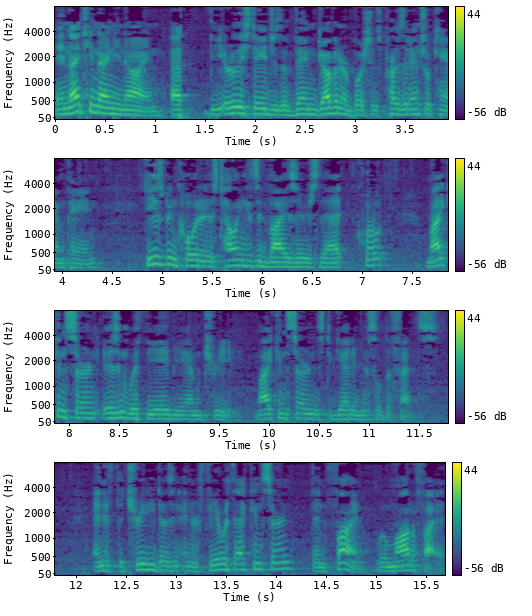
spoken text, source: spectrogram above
In 1999, at the early stages of then Governor Bush's presidential campaign, he has been quoted as telling his advisors that, quote, my concern isn't with the ABM treaty. My concern is to get a missile defense. And if the treaty doesn't interfere with that concern, then fine, we'll modify it.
